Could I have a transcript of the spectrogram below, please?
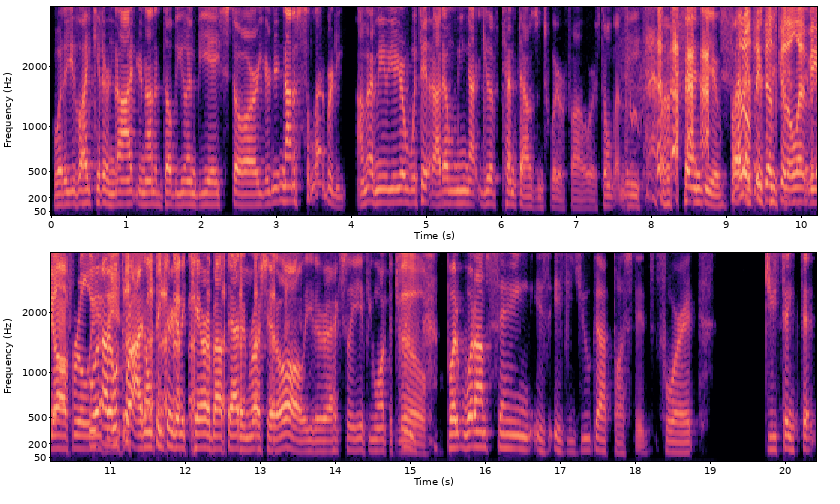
whether you like it or not, you're not a WNBA star. You're not a celebrity. I mean, you're with it. I don't mean that you have 10,000 Twitter followers. Don't let me offend you. But I don't think that's going to let me off real well, I don't, I don't think they're going to care about that in Russia at all either, actually, if you want the truth. No. But what I'm saying is if you got busted for it, do you think that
